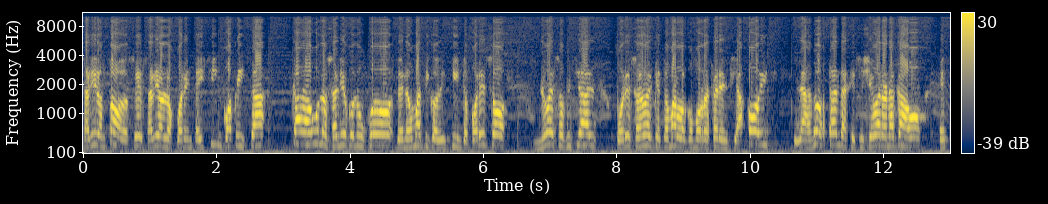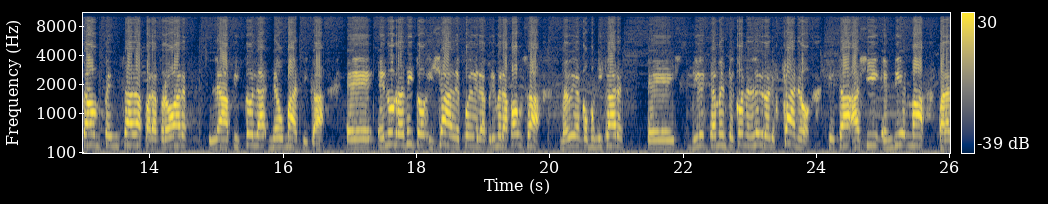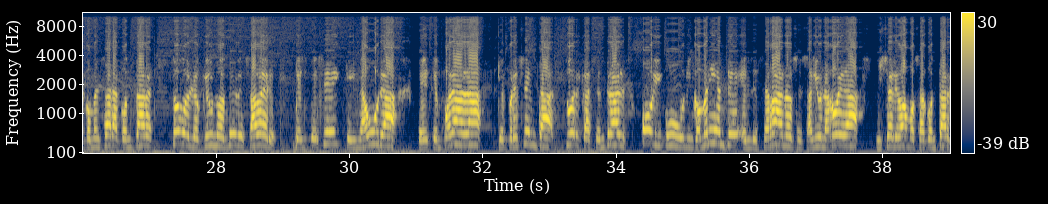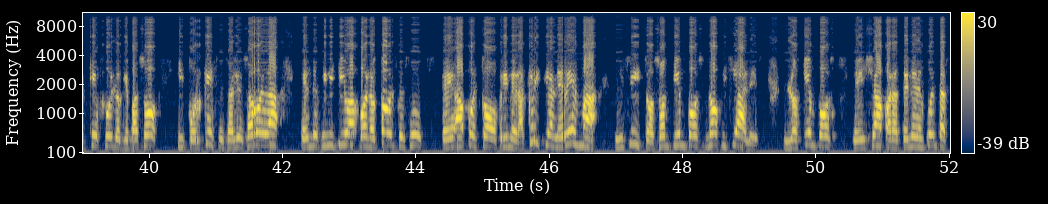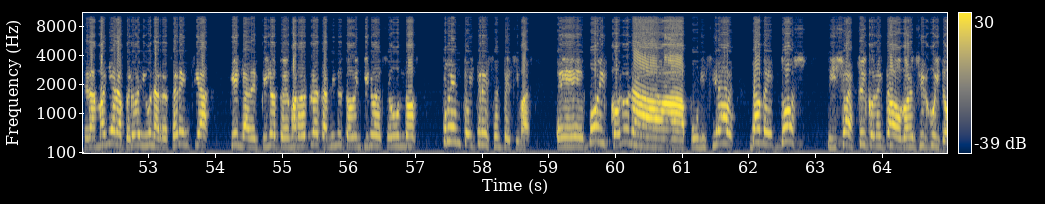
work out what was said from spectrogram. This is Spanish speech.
salieron todos, eh, salieron los 45 a pista, cada uno salió con un juego de neumáticos distinto, por eso no es oficial, por eso no hay que tomarlo como referencia. Hoy las dos tandas que se llevaron a cabo estaban pensadas para probar la pistola neumática. Eh, en un ratito y ya después de la primera pausa me voy a comunicar eh, directamente con el negro Lescano que está allí en Viedma para comenzar a contar todo lo que uno debe saber del TC que inaugura eh, temporada que presenta tuerca central. Hoy hubo un inconveniente, el de Serrano, se salió una rueda y ya le vamos a contar qué fue lo que pasó y por qué se salió esa rueda. En definitiva, bueno, todo el TC eh, ha puesto primera. Cristian Ledesma, insisto, son tiempos no oficiales. Los tiempos eh, ya para tener en cuenta serán mañana, pero hay una referencia que es la del piloto de Mar del Plata, minuto 29 segundos, 33 centésimas. Eh, voy con una publicidad dame dos y ya estoy conectado con el circuito.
